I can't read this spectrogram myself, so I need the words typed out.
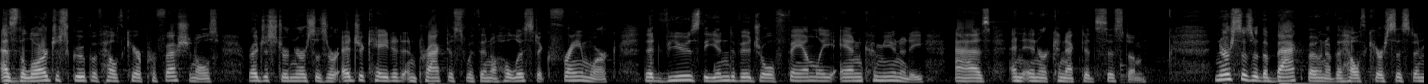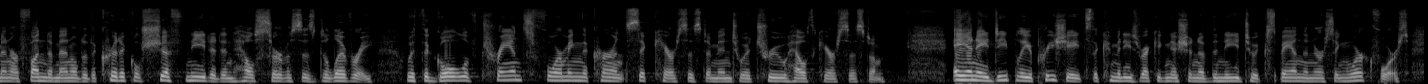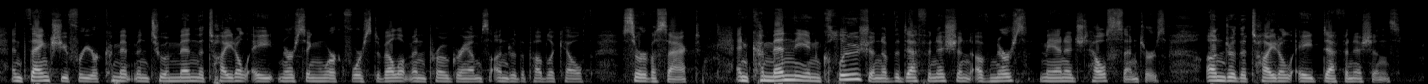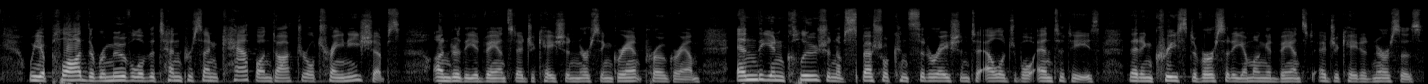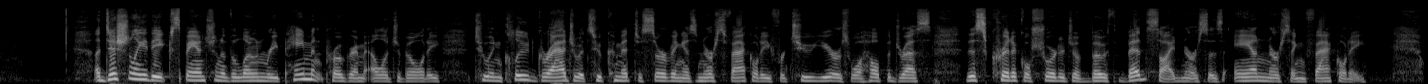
As the largest group of healthcare professionals, registered nurses are educated and practice within a holistic framework that views the individual, family, and community as an interconnected system. Nurses are the backbone of the healthcare system and are fundamental to the critical shift needed in health services delivery, with the goal of transforming the current sick care system into a true healthcare system. ANA deeply appreciates the committee's recognition of the need to expand the nursing workforce and thanks you for your commitment to amend the Title VIII nursing workforce development programs under the Public Health Service Act and commend the inclusion of the definition of nurse managed health centers under the Title VIII definitions. We applaud the removal of the 10% cap on doctoral traineeships under the Advanced Education Nursing Grant Program and the inclusion of special consideration to eligible entities that increase diversity among advanced educated nurses. Additionally, the expansion of the loan repayment program eligibility to include graduates who commit to serving as nurse faculty for two years will help address this critical shortage of both bedside nurses and nursing faculty.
